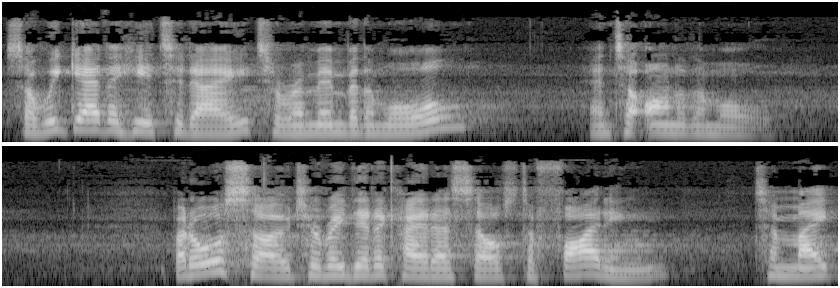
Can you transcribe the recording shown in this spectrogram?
So we gather here today to remember them all and to honour them all, but also to rededicate ourselves to fighting to make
